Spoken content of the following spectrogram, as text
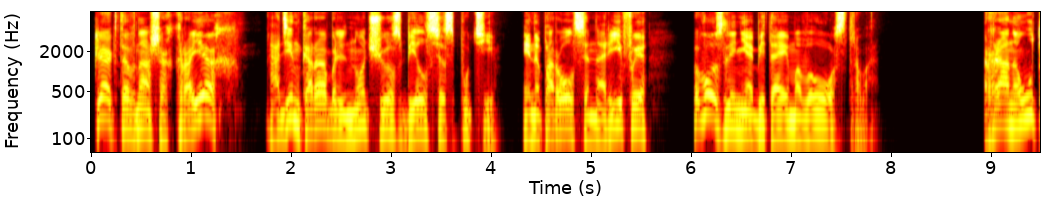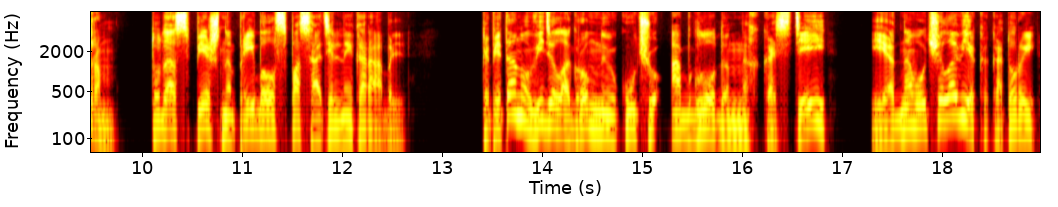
«Как-то в наших краях один корабль ночью сбился с пути и напоролся на рифы возле необитаемого острова. Рано утром туда спешно прибыл спасательный корабль. Капитан увидел огромную кучу обглоданных костей и одного человека, который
